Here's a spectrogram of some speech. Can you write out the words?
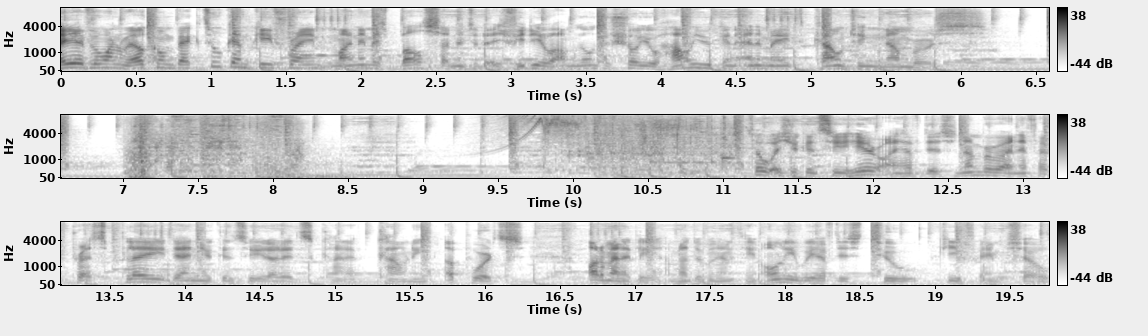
Hey everyone, welcome back to Camp Keyframe. My name is Bas and in today's video I'm going to show you how you can animate counting numbers. So as you can see here I have this number and if I press play then you can see that it's kind of counting upwards automatically. I'm not doing anything, only we have these two keyframes. So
